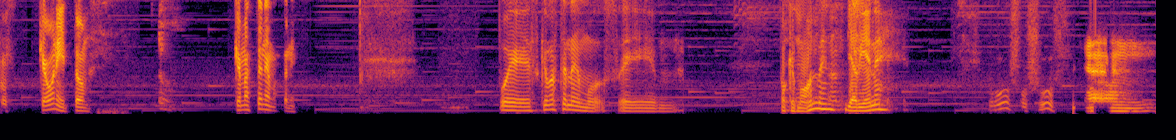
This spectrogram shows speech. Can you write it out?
Pues qué bonito. ¿Qué más tenemos, Tony? Pues, ¿qué más tenemos? Eh, Pokémon, men, ya viene. Uf, uf, uf. Um,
